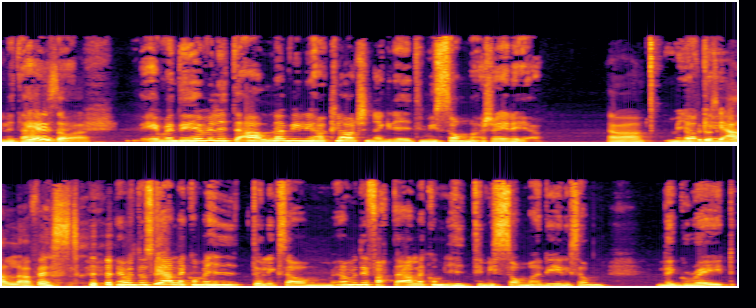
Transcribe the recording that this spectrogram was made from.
Lite Är det så? Nej, men det är väl lite, alla vill ju ha klart sina grejer till midsommar, så är det ju. Ja, Men ja för då ska ju- alla ha fest. Ja, men då ska alla komma hit och liksom, ja men du fattar, alla kommer ju hit till midsommar. Det är liksom the great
